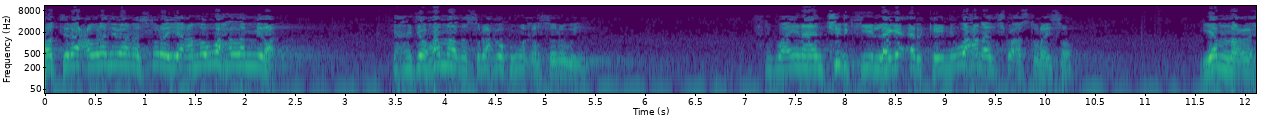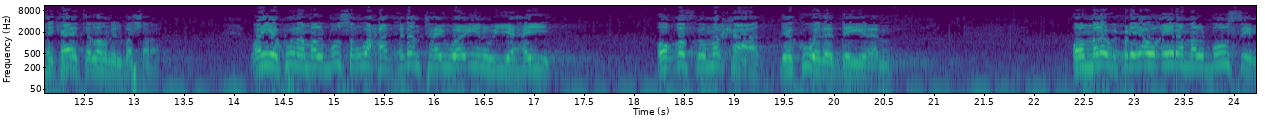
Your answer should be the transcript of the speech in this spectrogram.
oo tiraa cawradii baan asturaya ama wax la mida yani dee waxba maad waxba kuma qarsoono weeye waa inaan jidhkii laga arkaynin waxaanaad isku asturayso. Yamnacu xikaayata lowni اlbashara wa an yakuuna malbuusan waxaad xidhan tahay waa inuu yahay oo qofka markaa dee ku wada dayran. Oo mare uu xidhay aw hayra malbuusin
